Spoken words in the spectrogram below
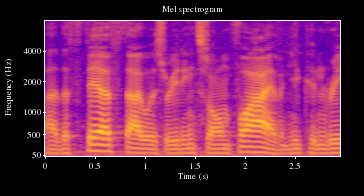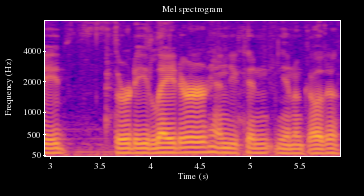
uh, the 5th, I was reading Psalm 5, and you can read 30 later, and you can, you know, go to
